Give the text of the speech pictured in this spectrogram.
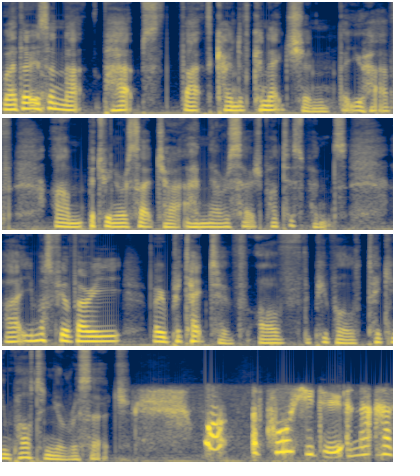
where there isn't that perhaps that kind of connection that you have um, between a researcher and their research participants. Uh, you must feel very, very protective of the people taking part in your research. Well, of course you do, and that has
